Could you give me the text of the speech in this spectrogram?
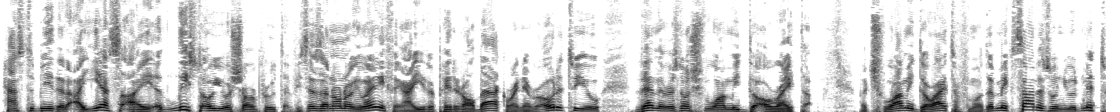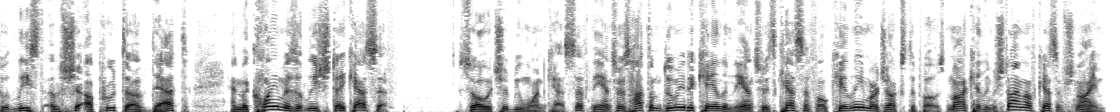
has to be that yes, I at least owe you a shavapruta. If he says I don't owe you anything, I either paid it all back or I never owed it to you, then there is no shvuami doraita. But shvuami doraita from Odeb Miksad is when you admit to at least a, a pruta of debt, and the claim is at least shtei kesef. So it should be one kesef. The answer is hatam dumi de kalim. The answer is kesef o kalim are juxtaposed. Ma kalim shnaim of kesef shnaim.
